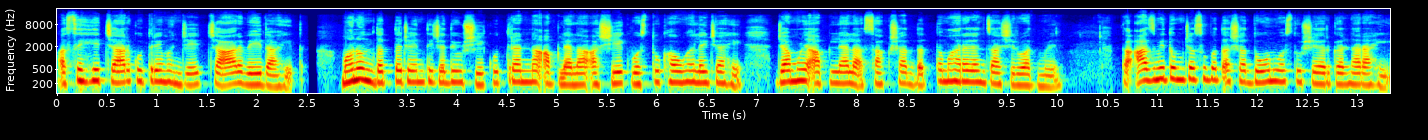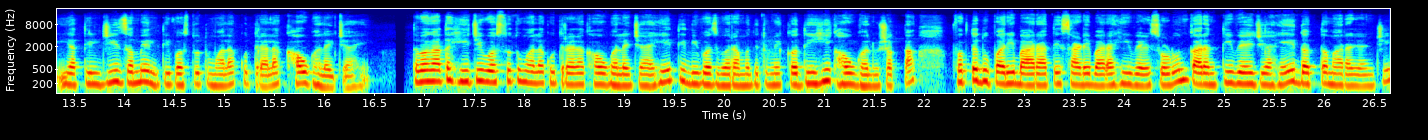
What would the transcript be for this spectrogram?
असे हे चार कुत्रे म्हणजे चार वेद आहेत. म्हणून दत्त जयंतीच्या दिवशी कुत्र्यांना आपल्याला अशी एक वस्तू खाऊ घालायची आहे ज्यामुळे आपल्याला साक्षात दत्त महाराजांचा आशीर्वाद मिळेल. तर आज मी तुमच्यासोबत अशा दोन वस्तू शेअर करणार आहे. यातील जी जमेल ती वस्तू तुम्हाला कुत्र्याला खाऊ घालायची आहे. तर बघा आता ही जी वस्तू तुम्हाला कुत्र्याला खाऊ घालायची आहे ती दिवसभरामध्ये तुम्ही कधीही खाऊ घालू शकता. फक्त दुपारी बारा ते साडेबारा ही वेळ सोडून कारण ती वेळ जी आहे दत्त महाराजांची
